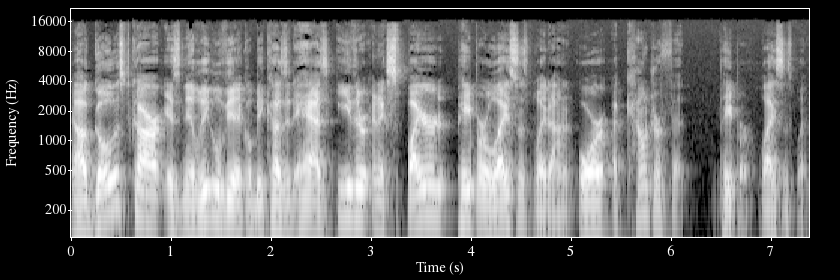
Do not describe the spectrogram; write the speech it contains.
Now, a ghost car is an illegal vehicle because it has either an expired paper license plate on it or a counterfeit paper license plate.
